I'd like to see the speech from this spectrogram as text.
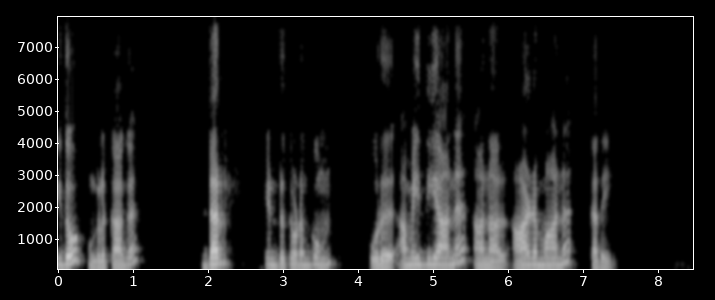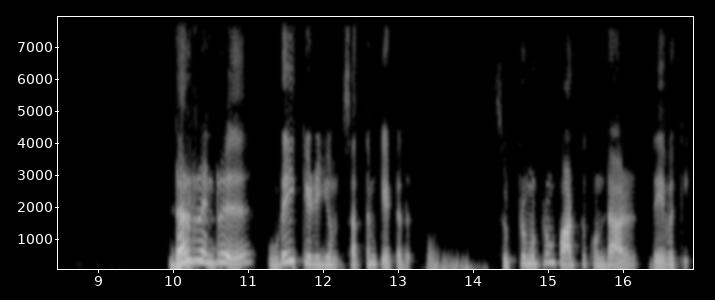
இதோ உங்களுக்காக டர் என்று தொடங்கும் ஒரு அமைதியான ஆனால் ஆழமான கதை. டர் என்று உடை கிழியும் சத்தம் கேட்டது. சுற்றுமுற்றும் பார்த்து கொண்டாள் தேவகி.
